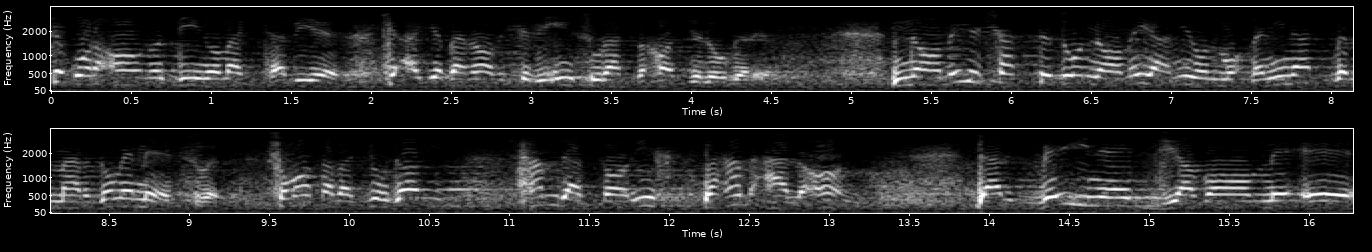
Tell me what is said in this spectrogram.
چه قرآن و دین و مکتبیه که اگه بنا بشه به این صورت بخواد جلو بره؟ نامه دو نامه امیر المؤمنین است به مردم مصر. شما توجه دارید هم در تاریخ و هم الان. در بین جوامع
